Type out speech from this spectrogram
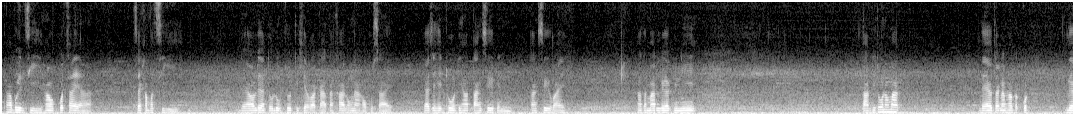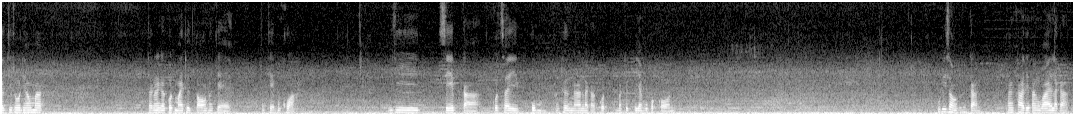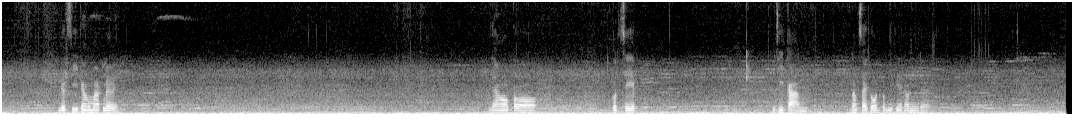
ถ้าบ่เห็นสีเฮากดใส่อ่าใส่คำว่าสีแล้วเลื่อนตัวลุ่มสุดที่เขียนว่าการตั้งค่าลงหน้าของผู้ใช้แล้วจะเห็นโทนที่เราตั้งชื่อเป็นตั้งชื่อไว้เราสามารถเลือกอยู่นี้ ตามที่โทนเรามักแล้วจากนั้นเราก็กด เลือกที่โทนที่เรามักจากนั้นก็กดหมายถูกต้องทั้งแก่ทั้งแก่เบื้องขวาวิธีเซฟก็กดใส่ปุ่มทางเทิงนั้น แล้วก็กดบันทึกไปยังอุปกรณ์ผู้ที่สองก็คือการตั้งค่าที่ตั้งไว้แล้วก็เลือกสีที่เรามักเลย แล้วก็กดเซฟ วิธีการนำไซโทนก็มีเพียงเท่านี้เด้อ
